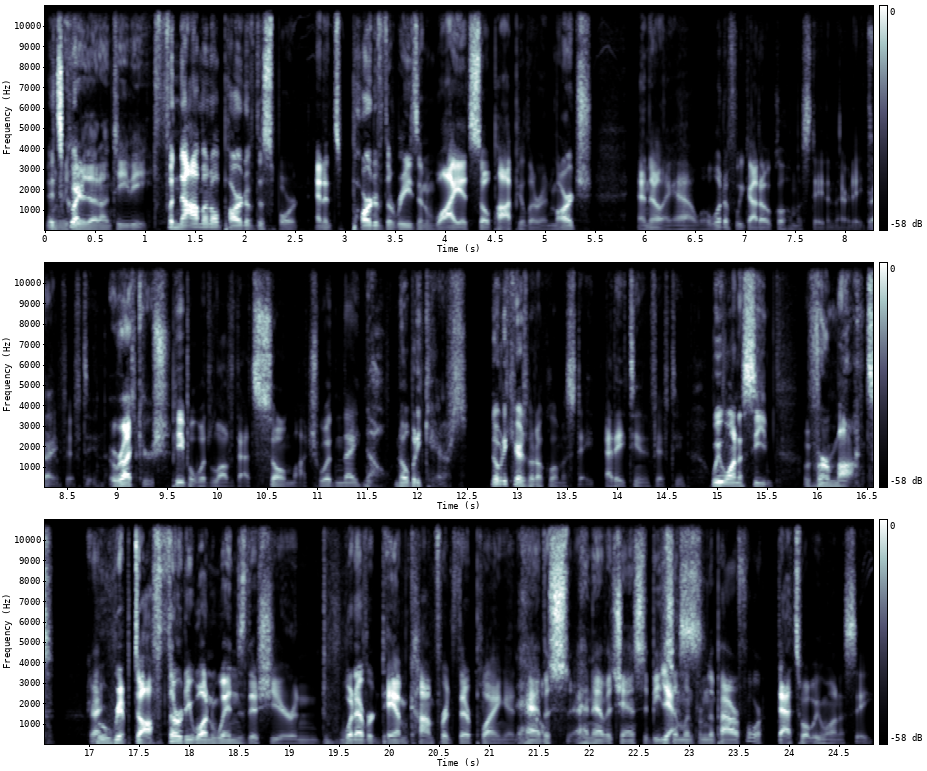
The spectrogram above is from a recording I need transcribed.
When it's we great. hear that on TV. phenomenal part of the sport, and it's part of the reason why it's so popular in March. And they're like, ah, well, what if we got Oklahoma State in there at 18 Right. and 15? Rutgers. People would love that so much, wouldn't they? No, nobody cares. Nobody cares about Oklahoma State at 18 and 15. We want to see Vermont, who ripped off 31 wins this year and whatever damn conference they're playing in. Have now. a s and have a chance to beat Yes. someone from the Power Four. That's what we want to see.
